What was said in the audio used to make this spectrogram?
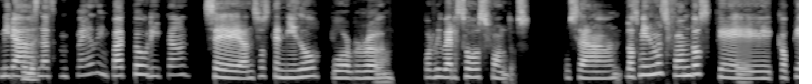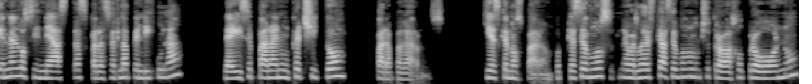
Mira, las campañas de impacto ahorita se han sostenido por, uh, por diversos fondos. O sea, los mismos fondos que, que obtienen los cineastas para hacer la película, de ahí se paran un cachito para pagarnos y es que nos pagan, porque hacemos, la verdad es que hacemos mucho trabajo pro bono,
